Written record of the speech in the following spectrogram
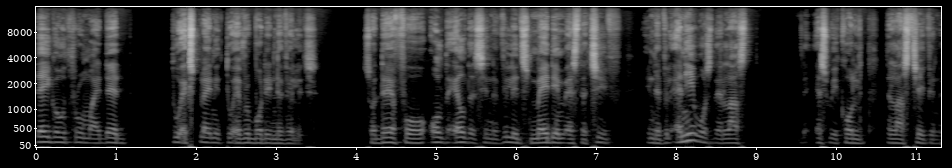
They go through my dad to explain it to everybody in the village. So therefore, all the elders in the village made him as the chief in the village, and he was the last, as we call it, the last chief in the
